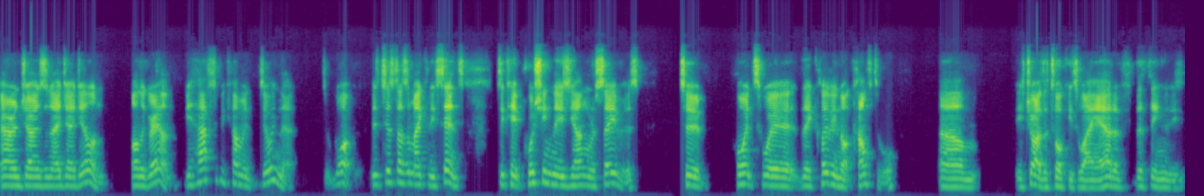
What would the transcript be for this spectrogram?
Aaron Jones and AJ Dillon on the ground. You have to be coming doing that. What it just doesn't make any sense to keep pushing these young receivers to points where they're clearly not comfortable. Um, he tried to talk his way out of the thing that he,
